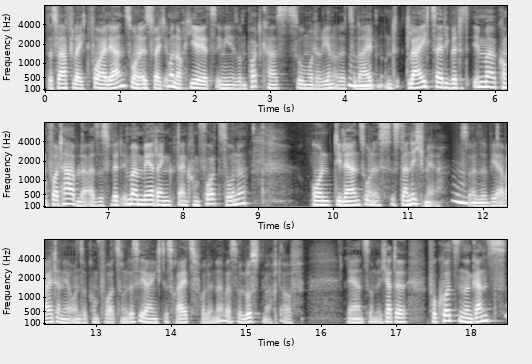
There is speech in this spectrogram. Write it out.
das war vielleicht vorher Lernzone, ist vielleicht immer noch hier jetzt irgendwie so einen Podcast zu moderieren oder zu Mhm. leiten und gleichzeitig wird es immer komfortabler, also es wird immer mehr dein, dein Komfortzone und die Lernzone ist es dann nicht mehr. So, Mhm. also wir erweitern ja unsere Komfortzone, das ist ja eigentlich das Reizvolle, ne, was so Lust macht auf Lernzone. Ich hatte vor kurzem so ein ganz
